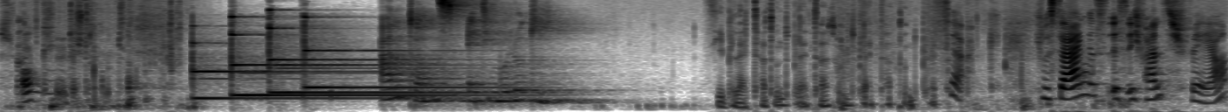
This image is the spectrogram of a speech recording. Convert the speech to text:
schon. Okay, das ist doch gut. Sie blättert und blättert und blättert und blättert. Zack. Ich muss sagen, es ist, ich fand es schwer,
